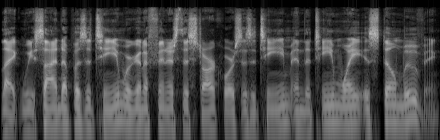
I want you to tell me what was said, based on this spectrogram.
like we signed up as a team. We're going to finish this star course as a team and the team weight is still moving.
